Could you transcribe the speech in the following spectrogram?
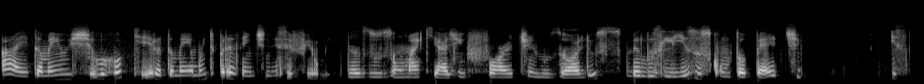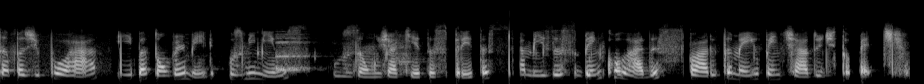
ah, e também o estilo roqueira também é muito presente nesse filme. Elas usam maquiagem forte nos olhos, cabelos lisos com topete, estampas de poá e batom vermelho. Os meninos usam jaquetas pretas, camisas bem coladas, claro também o penteado de topete.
